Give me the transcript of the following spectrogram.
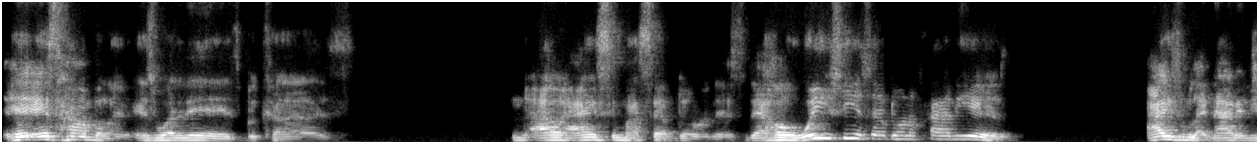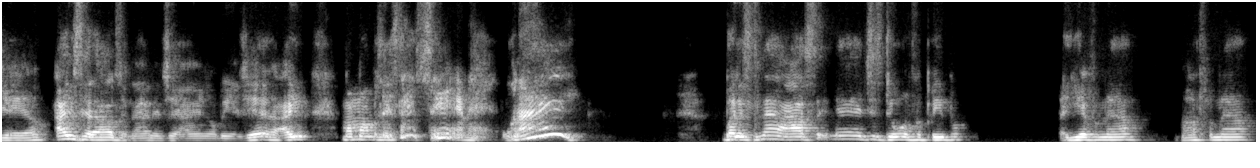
it's humbling, is what it is, because I, I ain't see myself doing this. That whole, what do you see yourself doing in five years? I used to be like, not in jail. I used to say I was not in jail. I ain't gonna be in jail. I, my mom say, stop saying that. Well, I ain't. But it's now, I'll say, man, just doing for people. A year from now, month from now,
